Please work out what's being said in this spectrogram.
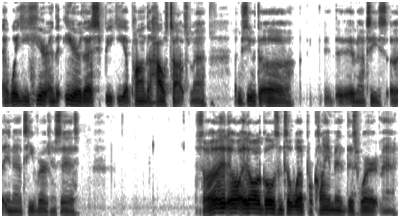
and what ye hear in the ear, that speak ye upon the housetops, man. Let me see what the uh NLT uh, NLT version says. So it all it all goes into what proclaiming this word, man,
